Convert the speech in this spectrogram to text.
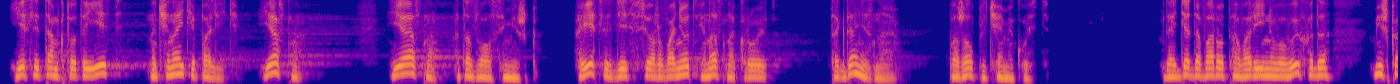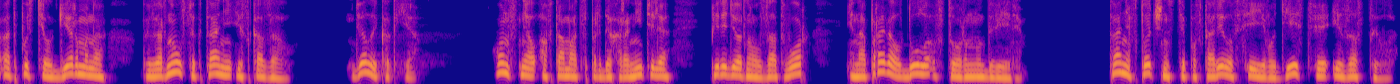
Если там кто-то есть, начинайте палить. Ясно? Ясно, отозвался Мишка. А если здесь все рванет и нас накроет? Тогда не знаю. Пожал плечами Костя. Дойдя до ворот аварийного выхода, Мишка отпустил Германа, повернулся к Тане и сказал «Делай, как я». Он снял автомат с предохранителя передернул затвор и направил дуло в сторону двери. Таня в точности повторила все его действия и застыла.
